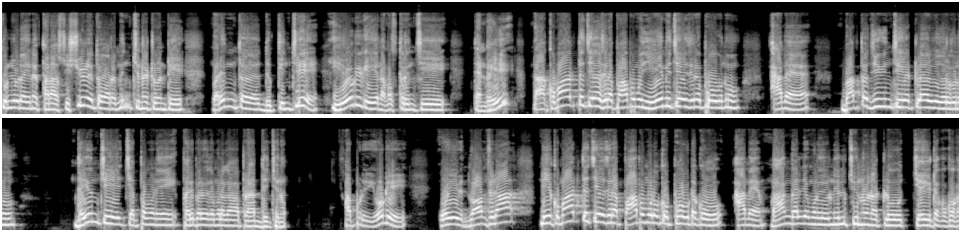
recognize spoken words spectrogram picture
తుల్యుడైన తన శిష్యునితో రమించినటువంటి మరింత దుఃఖించి యోగికి నమస్కరించి తండ్రి నా కుమార్తె చేసిన పాపము ఏమి చేసిన పోవును? ఆమె భర్త జీవించి ఎట్లా జరుగును? దయించి చెప్పమని పరిపరి ప్రార్థించను. అప్పుడు యోగి ఓ విద్వాంసుడా నీ కుమార్తె చేసిన పాపములకు పోవుటకు ఆమె మాంగల్యమును నిలుచున్నట్లు చేయుటకు ఒక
